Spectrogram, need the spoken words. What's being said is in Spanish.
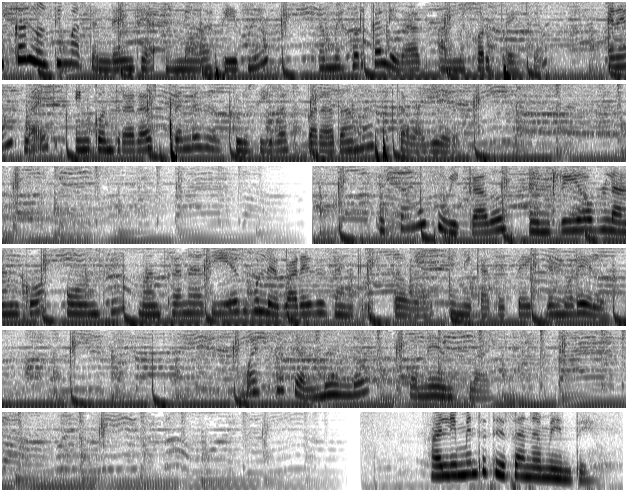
¿Buscas la última tendencia en moda fitness? ¿La mejor calidad al mejor precio? En Enflight encontrarás prendas exclusivas para damas y caballeros. Estamos ubicados en Río Blanco 11, Manzana 10, Bulevares de San Cristóbal, en Ecatepec de Morelos. Muéstrate al mundo con Enflight. Aliméntate sanamente.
